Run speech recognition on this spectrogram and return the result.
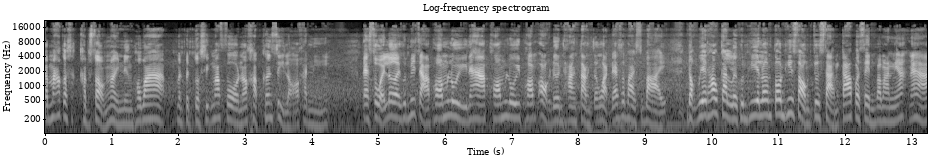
จะมากกว่าขับ 2 หน่อยนึง เพราะว่ามันเป็นตัวซิกมาโฟเนาะขับเคลื่อน4ล้อคันนี้ แต่สวยเลยคุณพี่จ๋าพร้อมลุยนะคะ พร้อมลุยพร้อมออกเดินทางต่างจังหวัดได้สบายๆดอกเบี้ยเท่ากันเลยคุณพี่เริ่มต้นที่ 2.39%ประมาณเนี้ยนะคะ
